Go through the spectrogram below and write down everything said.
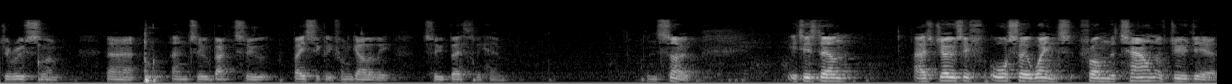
Jerusalem uh, and to back to basically from Galilee to Bethlehem. And so it is done as Joseph also went from the town of Judea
